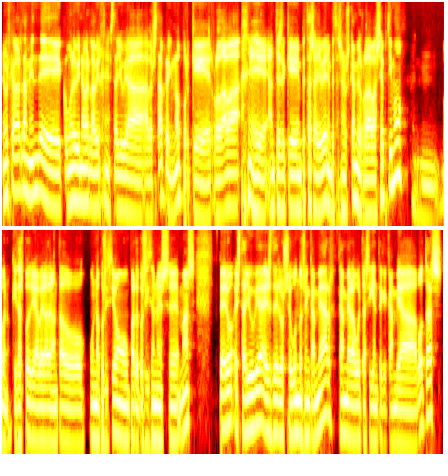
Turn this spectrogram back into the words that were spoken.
Tenemos que hablar también de cómo le vino a ver la Virgen esta lluvia a Verstappen, ¿no? Porque rodaba, antes de que empezase a llover, empezasen los cambios, rodaba séptimo. Bueno, quizás podría haber adelantado una posición o un par de posiciones más, pero esta lluvia es de los segundos en cambiar, cambia la vuelta siguiente que cambia botas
